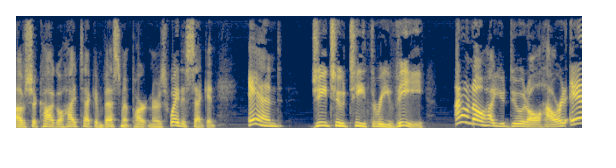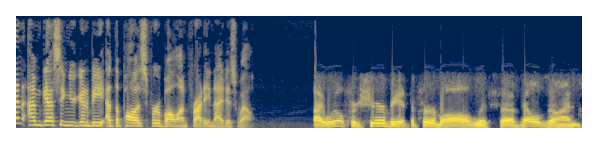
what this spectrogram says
of Chicago High Tech Investment Partners. Wait a second. And G2T3V. I don't know how you do it all, Howard. And I'm guessing you're going to be at the Paws Fur Ball on Friday night as well. I will for sure be at the Fur Ball with uh, bells on.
